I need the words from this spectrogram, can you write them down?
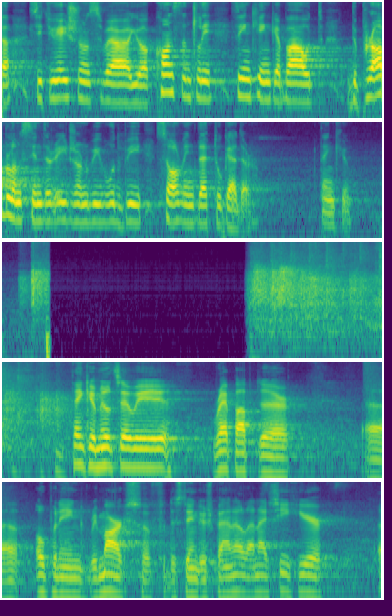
uh, situations where you are constantly thinking about the problems in the region, we would be solving that together. Thank you. Thank you, Milce. We wrap up the uh, opening remarks of distinguished panel, and I see here uh,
